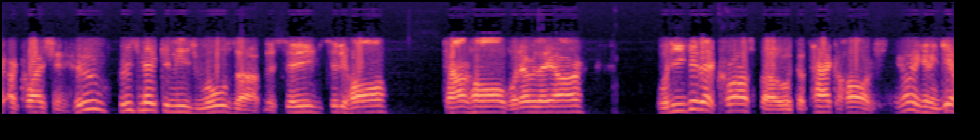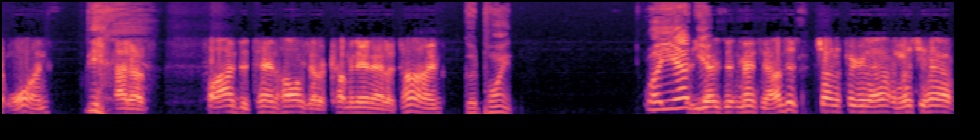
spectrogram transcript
a a question. Who who's making these rules up? The city, city hall, town hall, whatever they are. Well, do you get a crossbow with a pack of hogs? You're only going to get one Yeah. out of five to ten hogs that are coming in at a time. Good point. well, you had, You guys didn't mention. It. I'm just trying to figure that out. Unless you have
